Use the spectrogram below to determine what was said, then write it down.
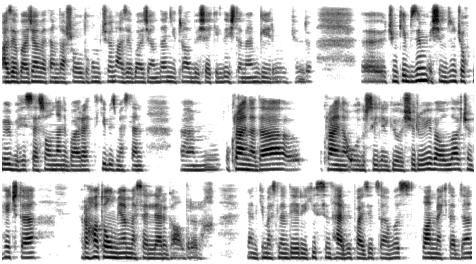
Azərbaycan vətəndaşı olduğum üçün Azərbaycanda neytral bir şəkildə işləməyim qeyri-mümkündür. Çünki bizim işimizin çox böyük bir hissəsi ondan ibarətdir ki, biz məsələn Ukraynada Ukrayna ordusu ilə görüşürük və onlar üçün heç də rahat olmayan məsələləri qaldırırıq. Yəni ki, məsələn deyirik ki, sizin hərbi pozisiyanız falan məktəbdən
